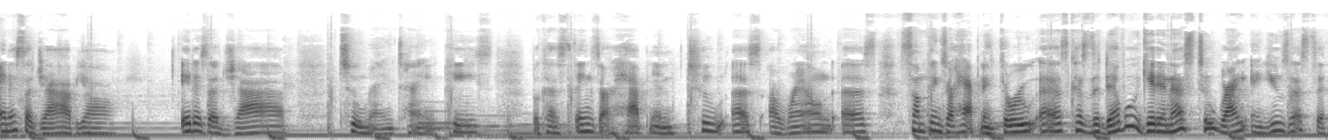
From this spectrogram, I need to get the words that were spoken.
And it's a job, y'all. It is a job to maintain peace because things are happening to us, around us. Some things are happening through us because the devil will get in us too, right? And use us to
